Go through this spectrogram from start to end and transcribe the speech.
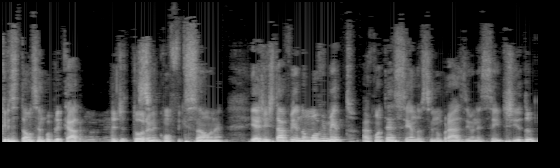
cristão sendo publicado numa grande editora, né, com ficção, né? E a gente está vendo um movimento acontecendo assim no Brasil nesse sentido,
